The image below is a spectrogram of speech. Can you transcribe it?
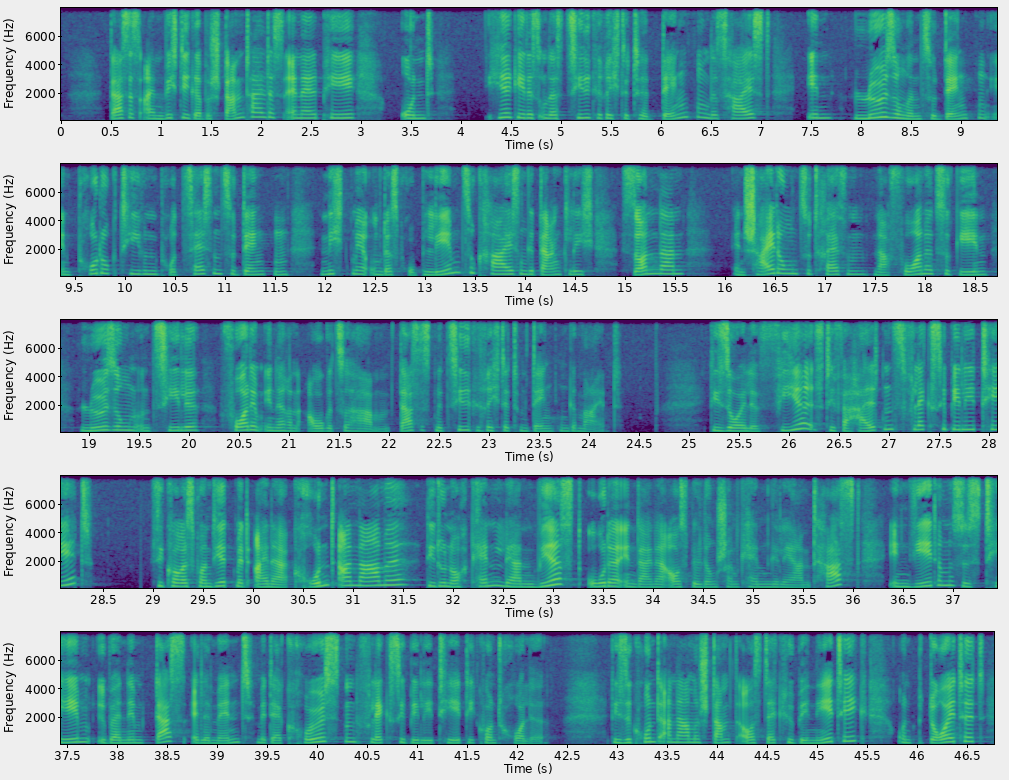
Das ist ein wichtiger Bestandteil des NLP und hier geht es um das zielgerichtete Denken, das heißt, in Lösungen zu denken, in produktiven Prozessen zu denken, nicht mehr um das Problem zu kreisen gedanklich, sondern Entscheidungen zu treffen, nach vorne zu gehen, Lösungen und Ziele vor dem inneren Auge zu haben. Das ist mit zielgerichtetem Denken gemeint. Die Säule 4 ist die Verhaltensflexibilität. Sie korrespondiert mit einer Grundannahme, die du noch kennenlernen wirst oder in deiner Ausbildung schon kennengelernt hast. In jedem System übernimmt das Element mit der größten Flexibilität die Kontrolle. Diese Grundannahme stammt aus der Kybernetik und bedeutet,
